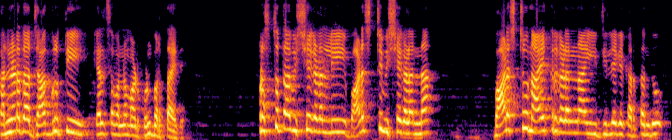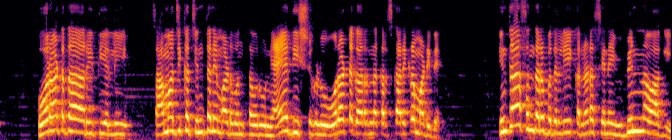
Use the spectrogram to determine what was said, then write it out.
ಕನ್ನಡದ ಜಾಗೃತಿ ಕೆಲಸವನ್ನು ಮಾಡ್ಕೊಂಡು ಬರ್ತಾ ಇದೆ. ಪ್ರಸ್ತುತ ವಿಷಯಗಳಲ್ಲಿ ಭಾಳಷ್ಟು ವಿಷಯಗಳನ್ನು ಭಾಳಷ್ಟು ನಾಯಕರುಗಳನ್ನು ಈ ಜಿಲ್ಲೆಗೆ ಕರೆತಂದು ಹೋರಾಟದ ರೀತಿಯಲ್ಲಿ ಸಾಮಾಜಿಕ ಚಿಂತನೆ ಮಾಡುವಂಥವರು ನ್ಯಾಯಾಧೀಶಗಳು ಹೋರಾಟಗಾರರನ್ನ ಕರೆಸ ಕಾರ್ಯಕ್ರಮ ಮಾಡಿದೆ. ಇಂತಹ ಸಂದರ್ಭದಲ್ಲಿ ಕನ್ನಡ ಸೇನೆ ವಿಭಿನ್ನವಾಗಿ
